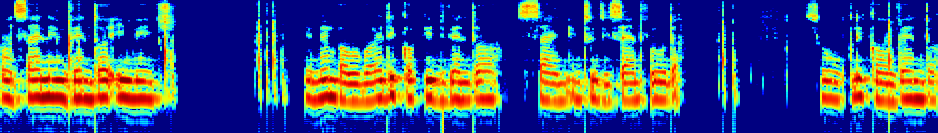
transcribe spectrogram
unsigning vendor image. Remember we've already copied vendor sign into the signed folder. So we'll click on vendor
